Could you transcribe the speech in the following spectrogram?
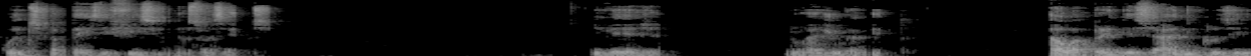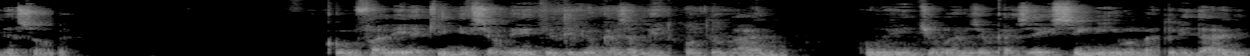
Quantos papéis difíceis nós fazemos? E veja, não há julgamento ao aprendizado, inclusive da sombra. Como falei aqui inicialmente, eu tive um casamento conturbado. Com 21 anos eu casei sem nenhuma maturidade,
